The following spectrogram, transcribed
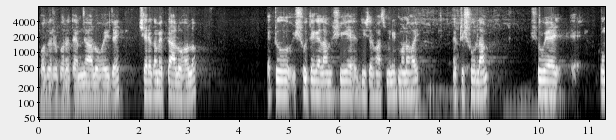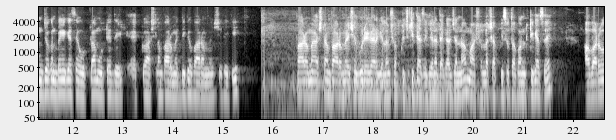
ফজরের পরে তো এমনি আলো হয়ে যায়। সেরকম একটু আলো হলো। একটু শুতে গেলাম, শুয়ে দুই চার পাঁচ মিনিট মনে হয়। একটু শুলাম। শুয়ে, ঘুম যখন ভেঙে গেছে, উঠলাম, উঠে দেখ, একটু আসলাম ফার্মের দিকে ফার্মে এসে দেখি। ফার্মে আসলাম ফার্মে এসে ঘুরে গেলাম সব কিছু ঠিক আছে কিনা দেখার জন্য। মার্শাল্লাহ সব কিছু তখন ঠিক আছে। আবারও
